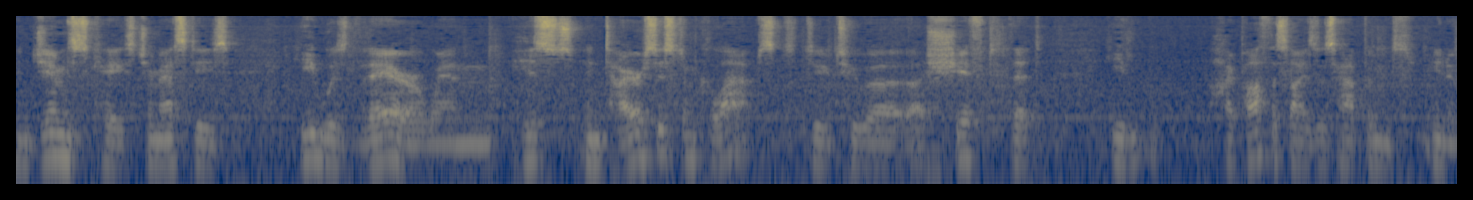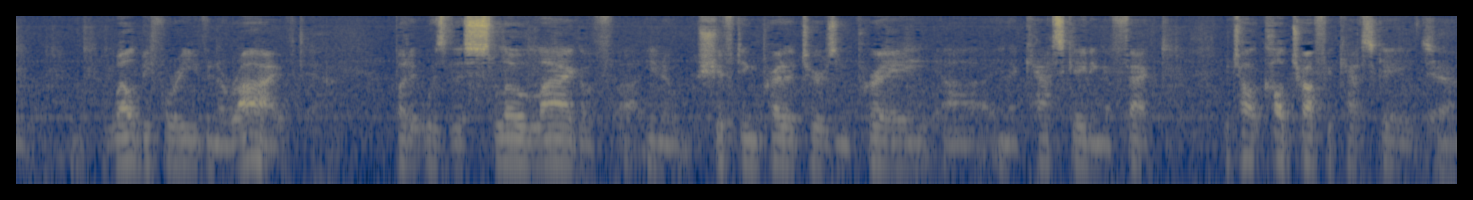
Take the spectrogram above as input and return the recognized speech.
In Jim's case, Jim Estes, he was there when his entire system collapsed due to a, a shift that he hypothesizes happened, you know, well before he even arrived. But it was this slow lag of, uh, you know, shifting predators and prey uh, in a cascading effect, which are called trophic cascades. you Yeah. know.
